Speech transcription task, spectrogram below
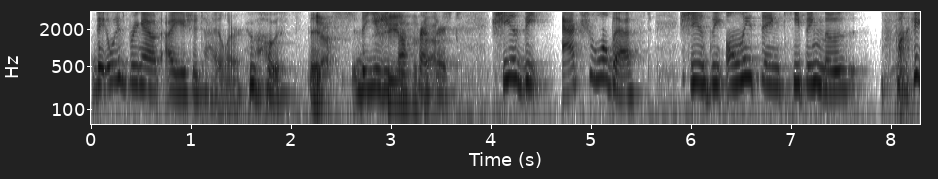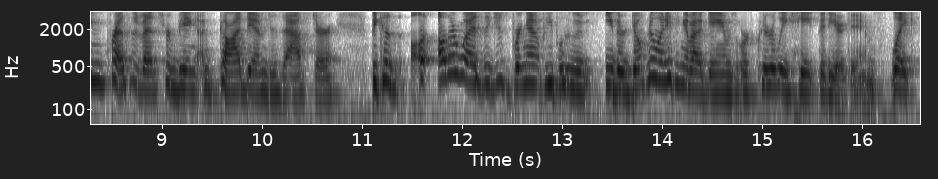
they always bring out Aisha Tyler, who hosts this, Yes, the Ubisoft presser. best. She is the actual best. She is the only thing keeping those fucking press events from being a goddamn disaster because otherwise they just bring out people who either don't know anything about games or clearly hate video games. Like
